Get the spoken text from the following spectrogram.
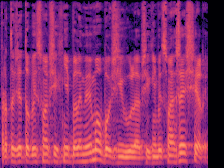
Protože to bychom všichni byli mimo boží vůle, všichni bychom řešili.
